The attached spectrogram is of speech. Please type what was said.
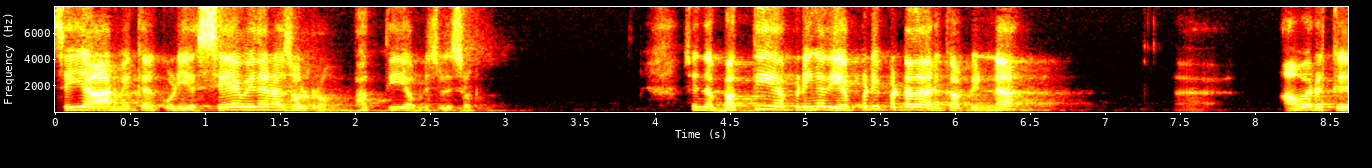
செய்ய ஆரம்பிக்கக்கூடிய சேவை தான் என்ன சொல்றோம்? பக்தி அப்படின்னு சொல்லி சொல்றோம். ஸோ இந்த பக்தி அப்படிங்கிறது எப்படிப்பட்டதா இருக்கு அப்படின்னா அவருக்கு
